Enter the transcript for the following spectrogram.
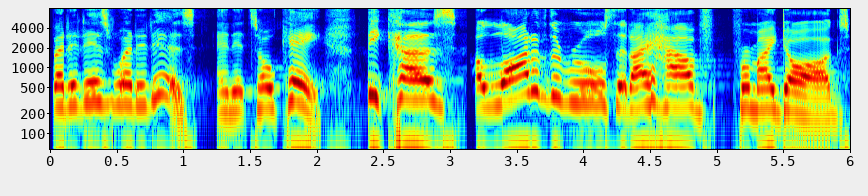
but it is what it is and it's okay because a lot of the rules that I have for my dogs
